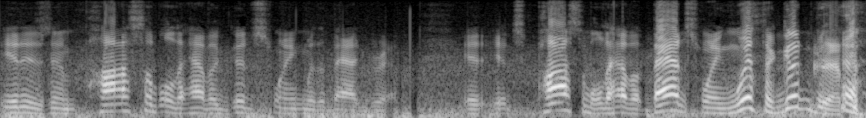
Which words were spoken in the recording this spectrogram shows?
It is impossible to have a good swing with a bad grip. It, it's possible to have a bad swing with a good grip.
